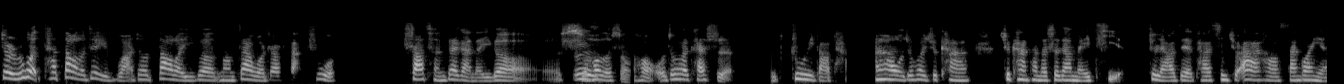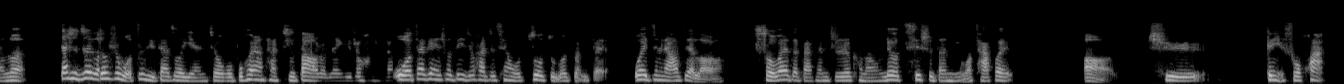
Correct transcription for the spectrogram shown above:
就是如果他到了这一步啊，就到了一个能在我这儿反复。刷存在感的一个呃时候的时候，我就会开始注意到他，然后我就会去看去看他的社交媒体，去了解他兴趣爱好、三观言论。但是这个都是我自己在做研究，我不会让他知道的那一种。我在跟你说第一句话之前，我做足了准备，我已经了解了所谓的百分之可能六七十的你，我才会呃去跟你说话，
